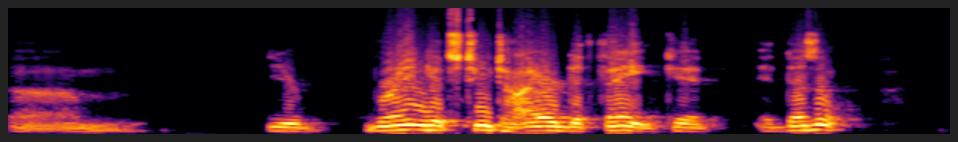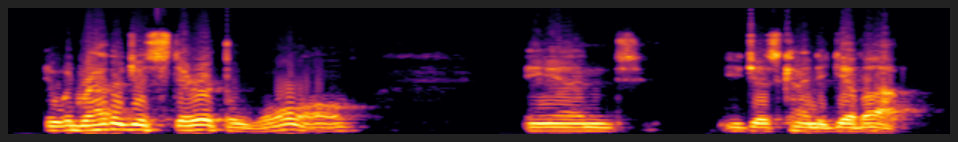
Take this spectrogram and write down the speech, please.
Um, your brain gets too tired to think. It it doesn't. It would rather just stare at the wall, and you just kind of give up.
